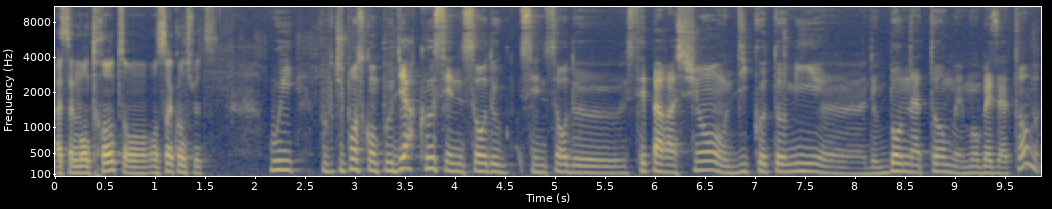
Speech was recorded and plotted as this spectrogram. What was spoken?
à seulement 30 en, en 58. Oui, je pense qu'on peut dire que c'est une sorte de, c'est une sorte de séparation, dichotomie euh, de bons atomes et mauvais atomes.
